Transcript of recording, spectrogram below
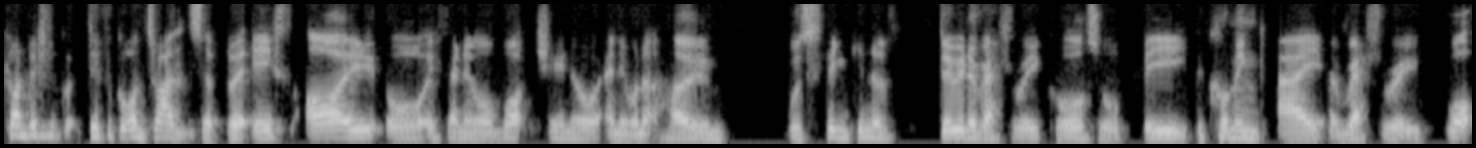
kind of a difficult, difficult one to answer. But if I or if anyone watching or anyone at home was thinking of doing a referee course or be becoming a, a referee, what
